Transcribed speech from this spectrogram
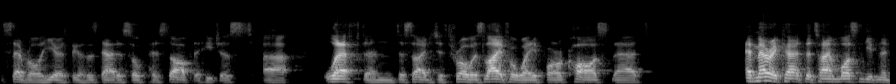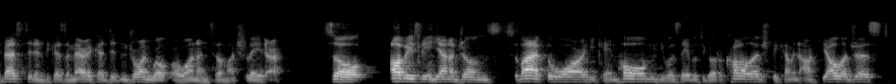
several years because his dad is so pissed off that he just uh, left and decided to throw his life away for a cause that America at the time wasn't even invested in because America didn't join World War One until much later. So obviously, Indiana Jones survived the war. He came home. He was able to go to college, become an archaeologist.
